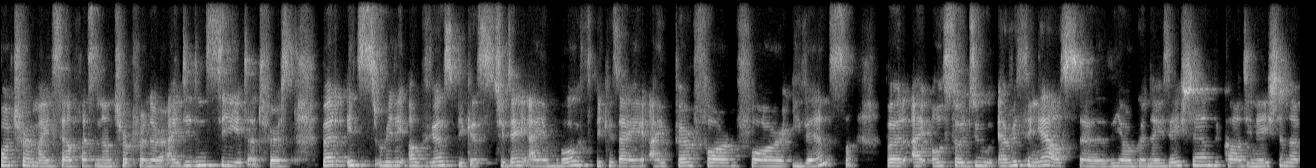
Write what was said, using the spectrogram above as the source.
portray myself as an entrepreneur. I didn't see it at first, but it's really obvious because today I am both because I, I perform for events, but I also do everything else uh, the organization, the coordination of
